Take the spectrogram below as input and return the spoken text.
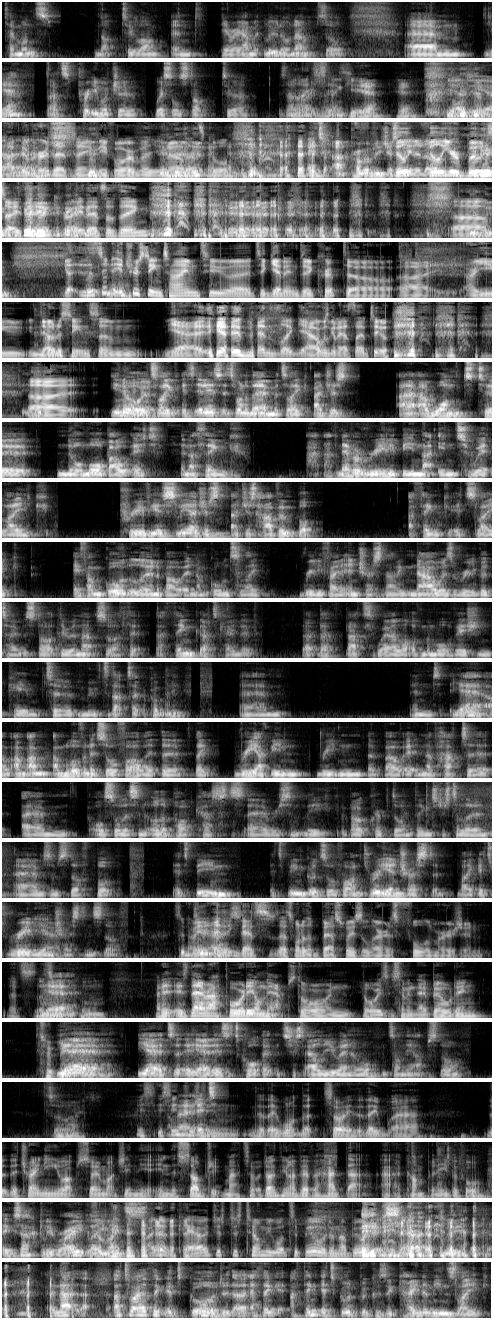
ten months, not too long, and here I am at Luno now. So, um, yeah, that's pretty much a whistle stop to a. Is that nice, right? Thank you. Yeah, yeah. yeah the, uh, I've never heard that saying before, but you know that's cool. it's, I probably just fill, made it fill up. your boots. I think right. That's the thing. um, yeah, it's an yeah. interesting time to uh, to get into crypto. Uh, are you noticing some? Yeah, yeah. And then it's like, yeah, I was going to ask that too. uh, you know, Yeah, it's like it's, it is. It's one of them. It's like I just I, I want to know more about it, and I think I- I've never really been that into it like previously. I just I just haven't. But I think it's like if I'm going to learn about it and I'm going to like really find it interesting, I think now is a really good time to start doing that. So I think I think that's kind of that, that that's where a lot of my motivation came to move to that type of company. Um, and yeah, I- I'm I'm I'm loving it so far. Like the like re I've been reading about it, and I've had to um also listen to other podcasts uh, recently about crypto and things just to learn um some stuff. But it's been it's been good so far, and it's really interesting. Like it's really Yeah. interesting stuff. I mean, I think that's that's one of the best ways to learn is full immersion. That's, that's Yeah. really cool. And is their app already on the App Store, and or is it something they're building to be? Yeah, yeah, it's yeah, it is. It's called it's just L U N O. It's on the App Store. So Nice. It's it's I mean, it's- interesting that they want that. Sorry, that they uh, that they're training you up so much in the in the subject matter. I don't think I've ever had that at a company before. exactly right. Like I'm like, it's I don't care. Just just tell me what to build and I'll build it. you know? exactly and that, that's why i think it's good i I think i think it's good because it kind of means like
